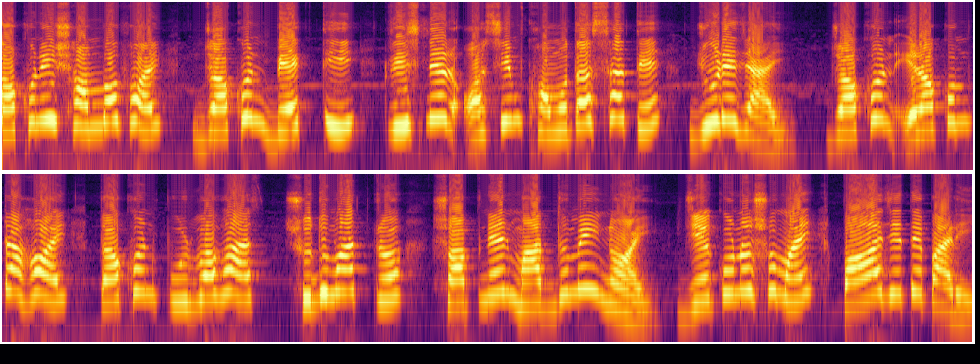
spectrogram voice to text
তখনই সম্ভব হয় যখন ব্যক্তি কৃষ্ণের অসীম ক্ষমতার সাথে জুড়ে যায়। যখন এরকমটা হয়, তখন পূর্বাভাস শুধুমাত্র স্বপ্নের মাধ্যমেই নয়, যে কোনো সময় পাওয়া যেতে পারে,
